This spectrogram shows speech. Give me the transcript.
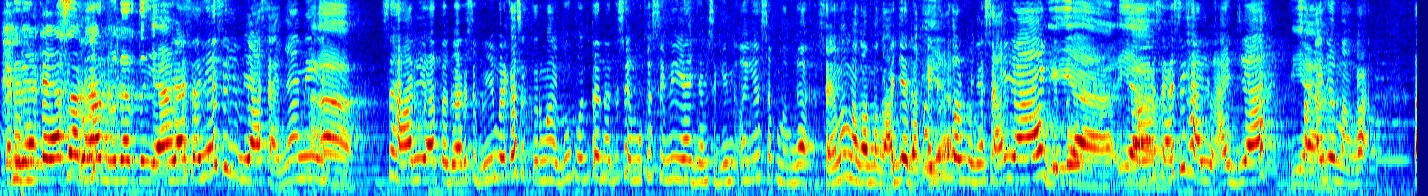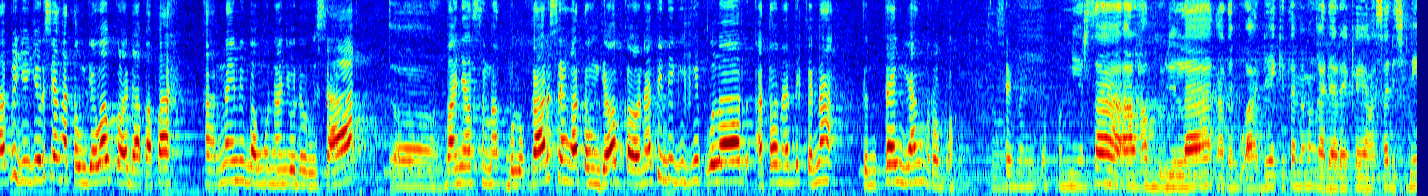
Kan ada rekayasa kan, benar tuh ya. Biasanya sih biasanya nih Ah. Sehari atau dua hari sebelumnya mereka suka ke rumah ibu punten nanti saya mau ke sini ya jam segini. Oh iya sok mangga saya mah mangga mangga aja dah kayaknya bukan punya saya gitu. Iya, iya. Kalau saya sih hayu aja. Iya. sok aja mangga tapi jujur saya nggak tanggung jawab kalau ada apa-apa karena ini bangunannya udah rusak Tuh. banyak semak belukar saya nggak tanggung jawab kalau nanti digigit ular atau nanti kena genteng yang roboh saya bilang itu Pemirsa, alhamdulillah kata Bu Ade kita memang nggak ada rekayasa di sini.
